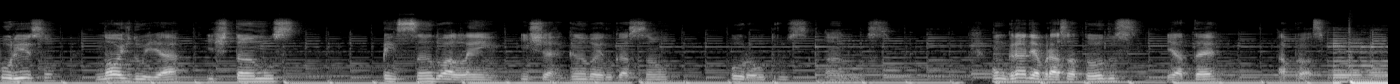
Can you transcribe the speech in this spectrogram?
Por isso, nós do IA estamos pensando além, enxergando a educação por outros ângulos. Um grande abraço a todos e até a próxima.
